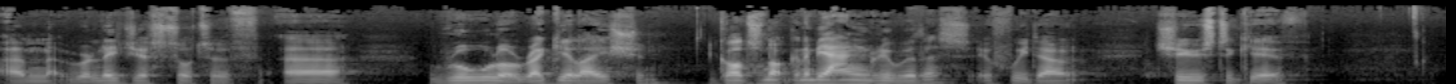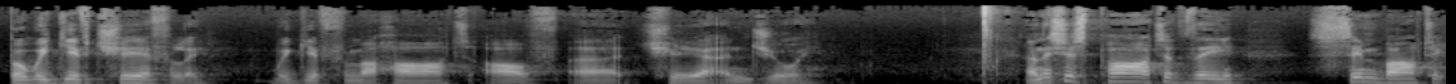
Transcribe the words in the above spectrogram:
um, religious sort of uh, rule or regulation. God's not going to be angry with us if we don't choose to give, but we give cheerfully. We give from a heart of uh, cheer and joy. And this is part of the symbiotic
